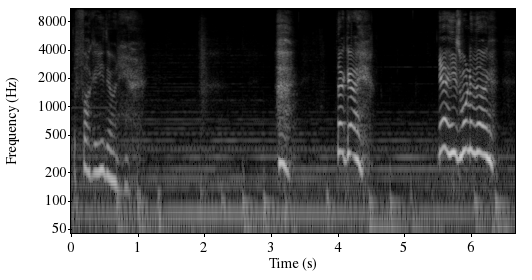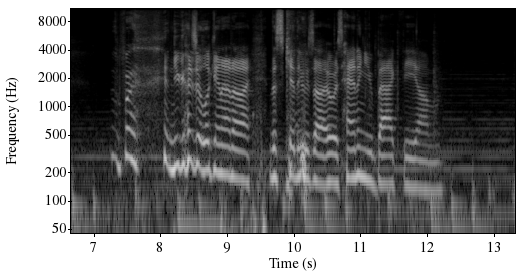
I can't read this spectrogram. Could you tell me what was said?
The fuck are you doing here? that guy. Yeah, he's one of the. And you guys are looking at uh this kid who's uh who is handing you back the um,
